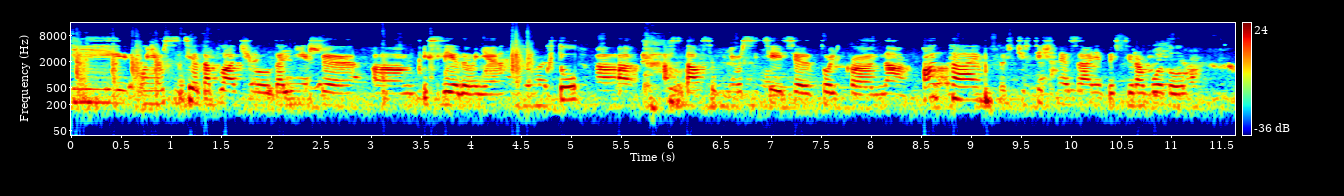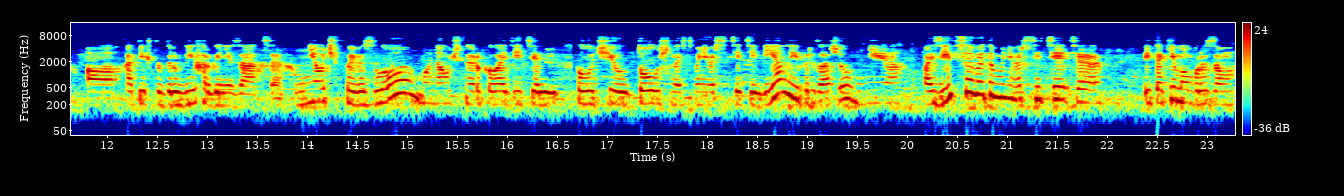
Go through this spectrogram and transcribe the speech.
и университет оплачивал дальнейшие э, исследования. Кто э, остался в университете только на part-time, то есть частичная занятость, и работал в каких-то других организациях. Мне очень повезло, мой научный руководитель получил должность в университете Вены и предложил мне позицию в этом университете. И таким образом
